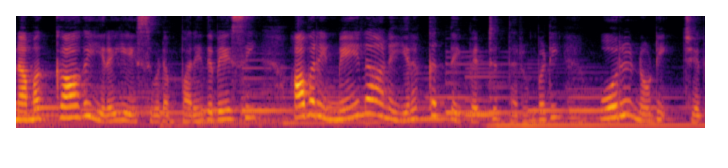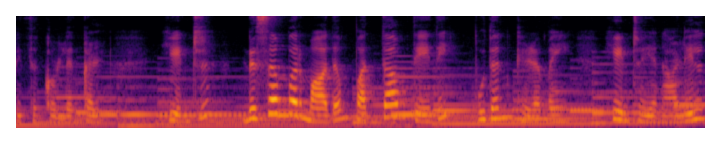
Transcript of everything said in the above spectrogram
நமக்காக இறையேசுவிடம் பரிந்து பேசி அவரின் மேலான இரக்கத்தை பெற்றுத் தரும்படி ஒரு நொடி ஜெபித்துக் கொள்ளுங்கள். இன்று டிசம்பர் மாதம் பத்தாம் தேதி புதன்கிழமை. இன்றைய நாளில்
